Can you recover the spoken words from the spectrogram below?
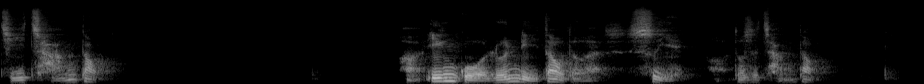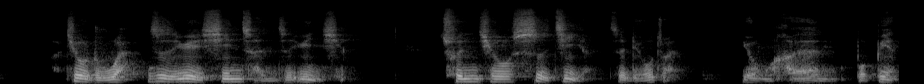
即常道。啊，因果伦理道德啊，是也啊，都是常道。就如啊，日月星辰之运行，春秋四季啊之流转，永恒不变。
